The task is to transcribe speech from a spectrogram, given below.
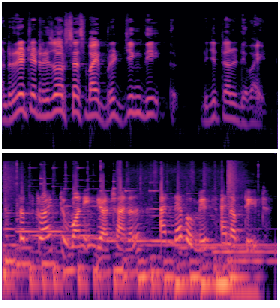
and related resources by bridging the digital divide. Subscribe to One India channel and never miss an update.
